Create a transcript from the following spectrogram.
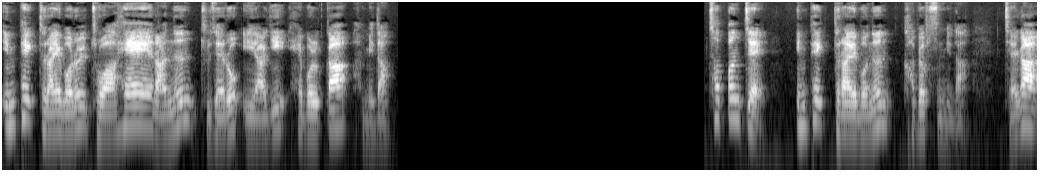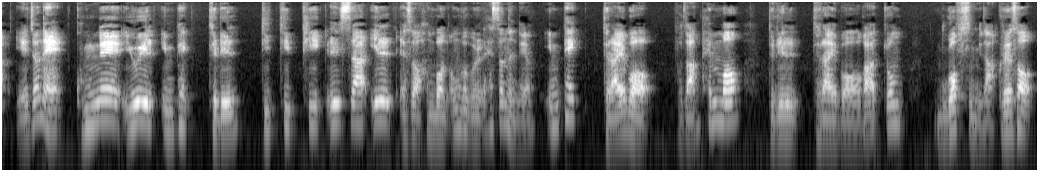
임팩 드라이버를 좋아해 라는 주제로 이야기 해 볼까 합니다. 첫 번째, 임팩 드라이버는 가볍습니다. 제가 예전에 국내 유일 임팩 드릴 DTP141에서 한번 언급을 했었는데요. 임팩 드라이버보다 햄머 드릴 드라이버가 좀 무겁습니다. 그래서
